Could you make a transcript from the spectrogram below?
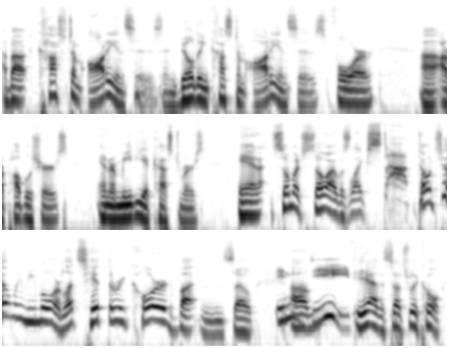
about custom audiences and building custom audiences for uh, our publishers and our media customers. And so much so, I was like, "Stop! Don't tell me anymore. Let's hit the record button." So, um, Indeed. yeah, that's, that's really cool.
